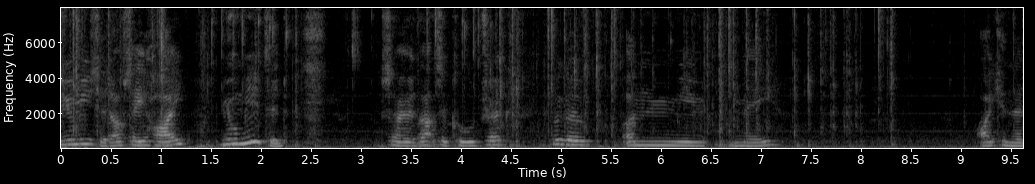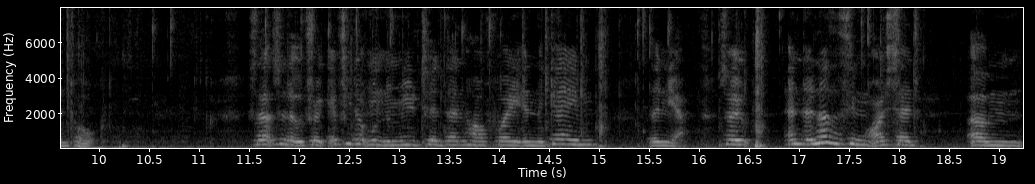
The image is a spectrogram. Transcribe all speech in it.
you're muted, I'll say hi, you're muted. So that's a cool trick. If we go unmute me, I can then talk. So that's a little trick. If you don't want them muted then halfway in the game, then yeah. So, and another thing what I said, um,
